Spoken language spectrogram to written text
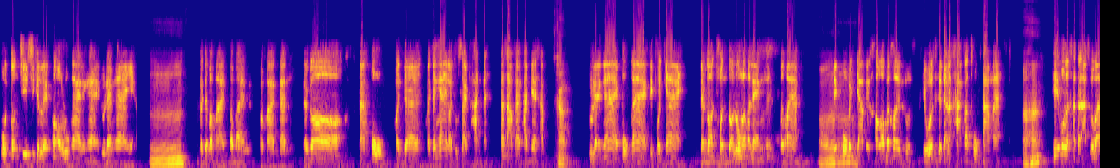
ปลูกต้นชี้ชิดกันเลยเพราะออกลูกง่ายเลยง่าย ดูแลง่ายอย่างเงี้ยอืมก็จะประมาณประมาณประมาณนั้น แล้วก็การปลูกมันจะมันจะง่ายกว่าทุกสายพันธุ์นะถ้าสามสายพันธุ์เนี่ยครับ ครับ ดูแลง่ายปลูกง่ายติดผลง่าย แล้วก็ทนต่อโรคและแมลงมากอ๋อๆที่ปลูกเป็นยำเนี่ยเขา ก็ไม่ค่อยรู้ผิวถือแต่ราคาก็ถูกตามมาอ่าฮะที่พวกราคาตลาดคือว่า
